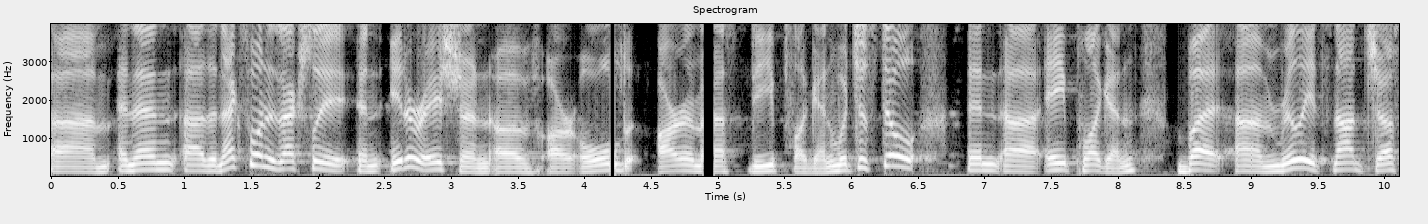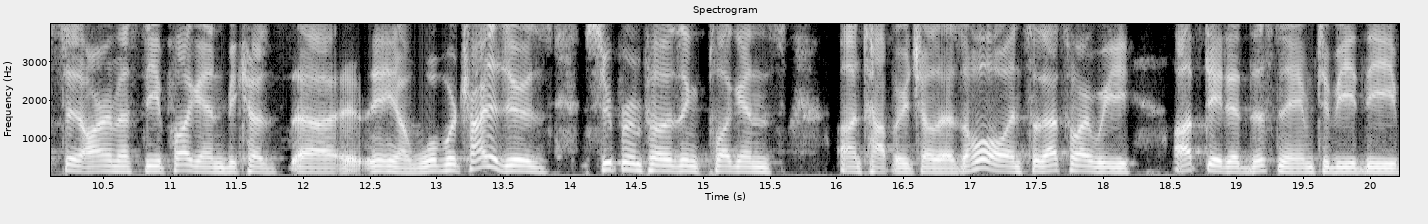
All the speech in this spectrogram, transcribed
Um, and then uh, the next one is actually an iteration of our old RMSD plugin, which is still an uh, a plugin, but um, really it's not just an RMSD plugin because uh, you know what we're trying to do is superimposing plugins on top of each other as a whole, and so that's why we updated this name to be the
